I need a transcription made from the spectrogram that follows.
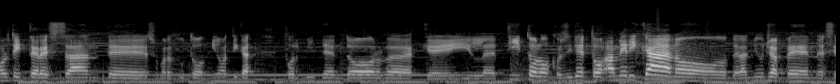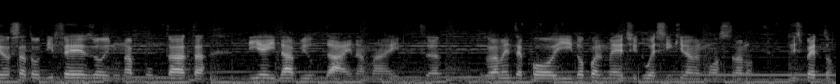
molto interessante, soprattutto in ottica Forbidden Door, che è il titolo cosiddetto americano della New Japan sia stato difeso in una puntata di AW Dynamite. Sicuramente poi dopo il match i due si inchinano e mostrano rispetto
